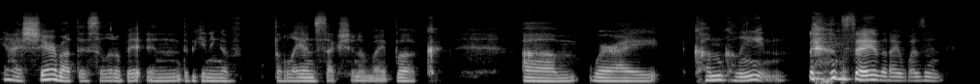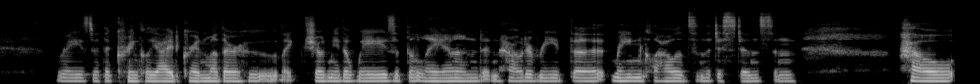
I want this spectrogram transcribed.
Yeah, I share about this a little bit in the beginning of the land section of my book, um, where I come clean and say that I wasn't raised with a crinkly eyed grandmother who like showed me the ways of the land and how to read the rain clouds in the distance and how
